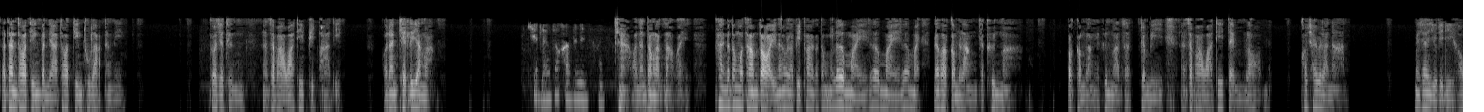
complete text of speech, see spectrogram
ถ้าท่านทอดทิ้งปัญญาทอดทิ้งธุระทางนี้ ก็จะถึง สภาวะที่ผิดพลาดอีก เพราะนั้นเข็ดหรือยังล่ะ เข็ดแล้วเจ้าค่ะท่านอาจารย์อ่าวันนั้นต้องรักษาไว้ท่านก็ต้องมาทำต่อยนะเวลาผิดพลาดก็ต้องมาเริ่มใหม่ เริ่มใหม่ เริ่มใหม่ แล้วก็กำลังจะขึ้นมาพอกำลังจะขึ้นมาจะจะมีสภาวะที่เต็มรอบเขาใช้เวลานาน ไม่ใช่อยู่ดีๆเขา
